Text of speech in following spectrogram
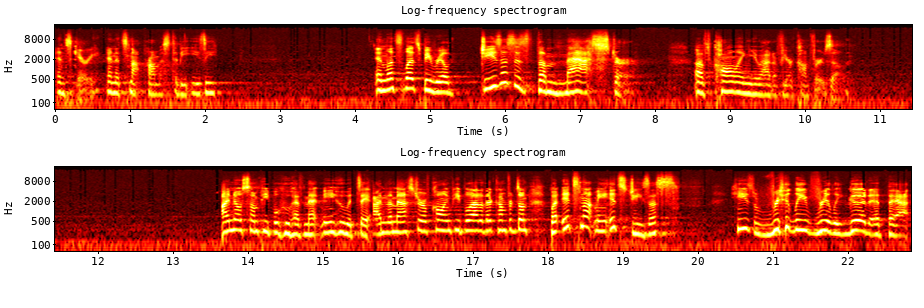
and scary, and it's not promised to be easy. And let's let's be real. Jesus is the master of calling you out of your comfort zone. I know some people who have met me who would say, I'm the master of calling people out of their comfort zone, but it's not me, it's Jesus. He's really, really good at that.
